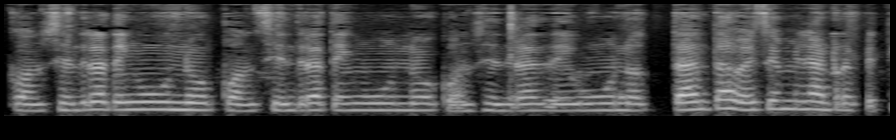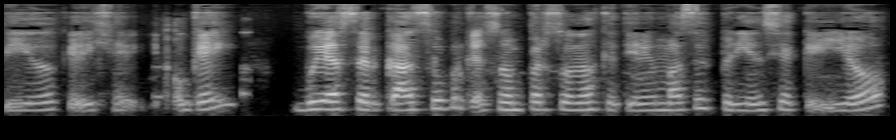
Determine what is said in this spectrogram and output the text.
concéntrate en uno, concéntrate en uno, concéntrate en uno. Tantas veces me lo han repetido que dije, ok, voy a hacer caso porque son personas que tienen más experiencia que yo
